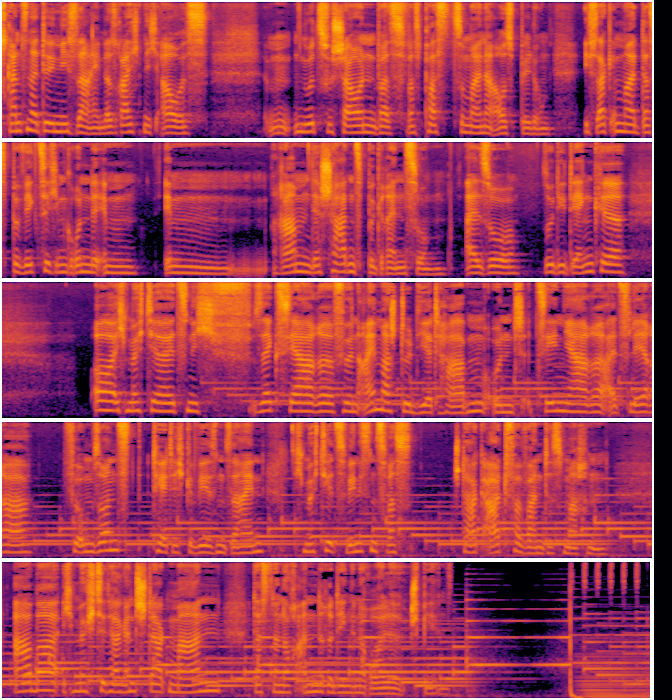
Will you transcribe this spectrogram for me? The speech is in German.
Das kann es natürlich nicht sein, das reicht nicht aus, ähm, nur zu schauen, was, was passt zu meiner Ausbildung. Ich sage immer, das bewegt sich im Grunde im, im Rahmen der Schadensbegrenzung. Also so die Denke, oh, ich möchte ja jetzt nicht sechs Jahre für einen Eimer studiert haben und zehn Jahre als Lehrer für umsonst tätig gewesen sein. Ich möchte jetzt wenigstens was stark artverwandtes machen. Aber ich möchte da ganz stark mahnen, dass da noch andere Dinge eine Rolle spielen.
